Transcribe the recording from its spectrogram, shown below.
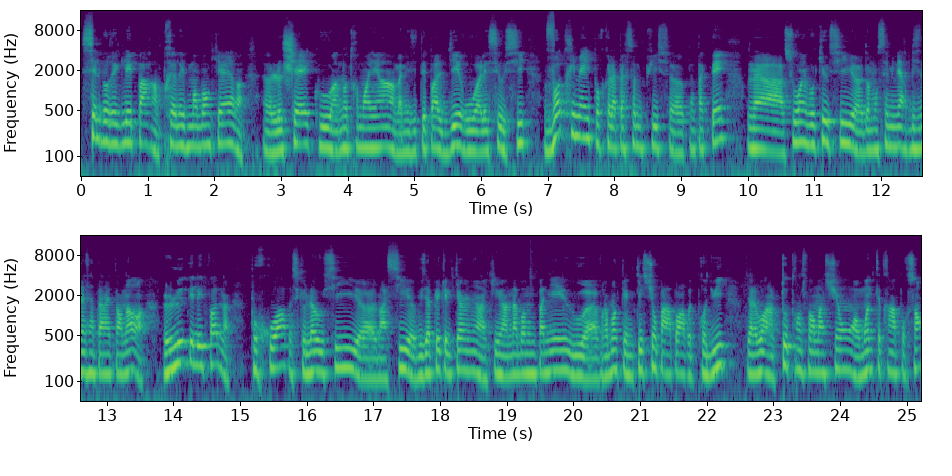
Si elle veut régler par un prélèvement bancaire, euh, le chèque ou un autre moyen, bah, n'hésitez pas à le dire ou à laisser aussi votre email pour que la personne puisse euh, contacter. On a souvent évoqué aussi dans mon séminaire Business Internet en or le téléphone pourquoi? Parce que là aussi, euh, bah, si vous appelez quelqu'un euh, qui a un abandon de panier ou euh, vraiment qui a une question par rapport à votre produit, vous allez avoir un taux de transformation en moins de 80%,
